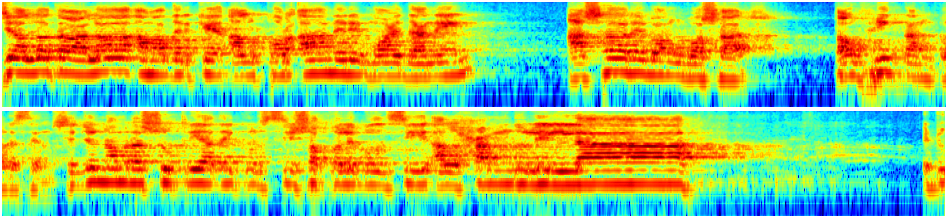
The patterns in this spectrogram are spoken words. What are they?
যে আল্লাহ তাআলা আমাদেরকে আল কোরআনের ময়দানে আসার এবং বসার তৌফিক দান করেছেন। সেজন্য আমরা শুকরিয়া আদায় করছি, সকলে বলছি আলহামদুলিল্লাহ। একটু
